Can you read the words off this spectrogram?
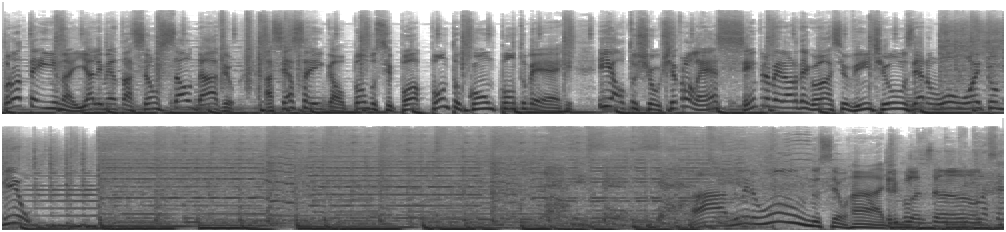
proteína e alimentação saudável. Acesse aí galpãodocipó.com.br. E Auto Show Chevrolet, sempre o melhor negócio, 21018000. Número 1 um no seu rádio. Tripulação. Tripulação.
